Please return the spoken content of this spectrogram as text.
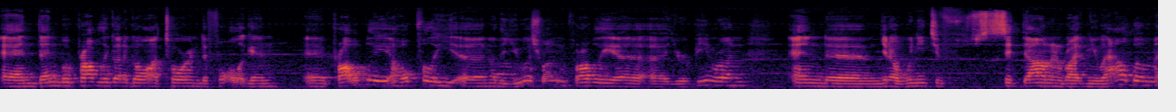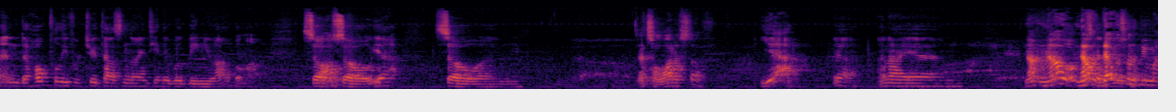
and then we're probably going to go on tour in the fall again. Uh, probably, hopefully, uh, another U.S. run, probably a, a European run, and you know we need to f- sit down and write a new album, and hopefully for 2019 there will be a new album out. So Wow. so yeah, so um, That's a lot of stuff. yeah, yeah, and I. Um, Now, now, that was going to be my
